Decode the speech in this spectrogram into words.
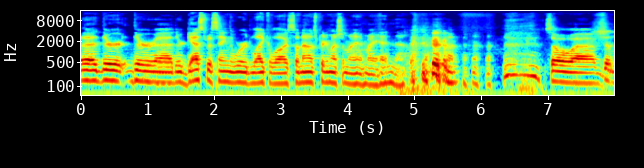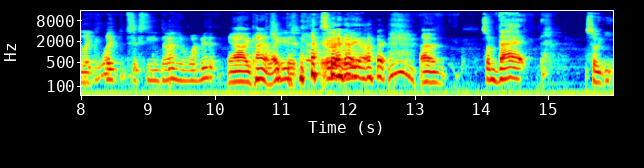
Uh, their their uh, their guest was saying the word like a lot so now it's pretty much in my in my head now. So uh, Said like like 16 times in one minute. yeah i kind of liked it. So, Yeah, yeah. um, so that so y-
